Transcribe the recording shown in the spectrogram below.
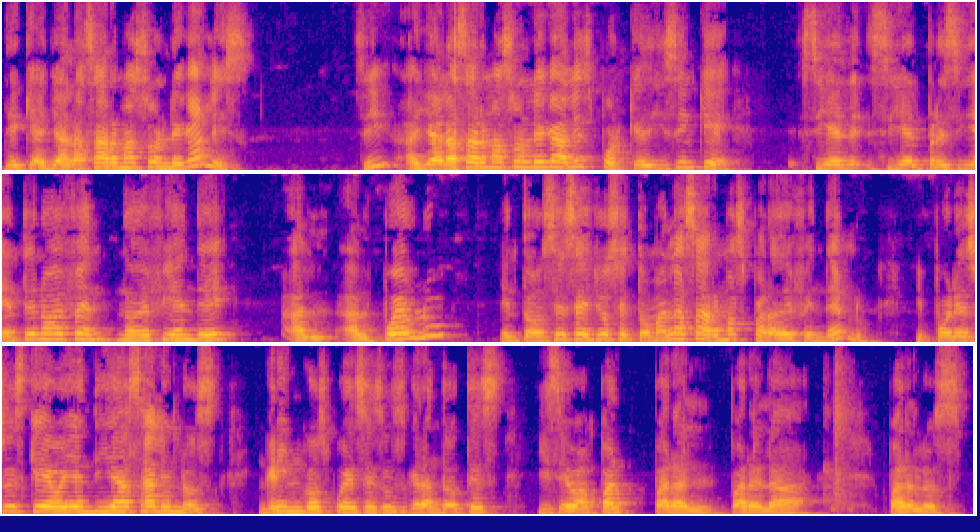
de que allá las armas son legales. ¿Sí? Allá las armas son legales porque dicen que si el, si el presidente no, no defiende al, al pueblo, entonces ellos se toman las armas para defenderlo. Y por eso es que hoy en día salen los, gringos, pues esos grandotes, y se van para, para, la, para los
